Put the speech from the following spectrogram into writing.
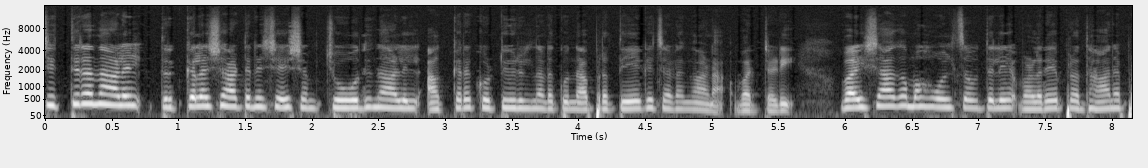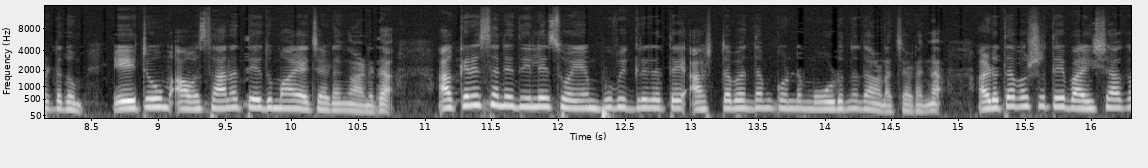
ചിത്തിരനാളിൽ തൃക്കലശാട്ടിന് ശേഷം ചോതിനാളിൽ അക്കരെ കൊട്ടിയൂരിൽ നടക്കുന്ന പ്രത്യേക ചടങ്ങാണ് വറ്റടി. വൈശാഖ മഹോത്സവത്തിലെ വളരെ പ്രധാനപ്പെട്ടതും ഏറ്റവും അവസാനത്തേതുമായ ചടങ്ങാണിത്. അക്കരെ സന്നിധിയിലെ സ്വയംഭൂ വിഗ്രഹത്തെ അഷ്ടബന്ധം കൊണ്ട് മൂടുന്നതാണ് ചടങ്ങ്. അടുത്ത വർഷത്തെ വൈശാഖ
